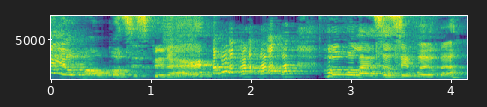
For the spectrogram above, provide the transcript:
Ah, eu mal posso esperar. Vamos lá essa semana.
